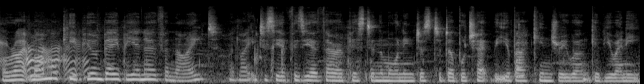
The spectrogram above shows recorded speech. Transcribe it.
All right, Mum, we'll keep you and baby in overnight. I'd like you to see a physiotherapist in the morning just to double check that your back injury won't give you any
